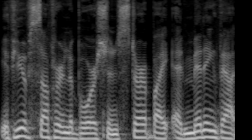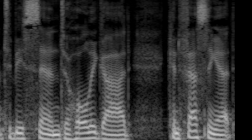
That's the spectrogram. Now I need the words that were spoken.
If you have suffered an abortion, start by admitting that to be sin to holy God confessing it,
